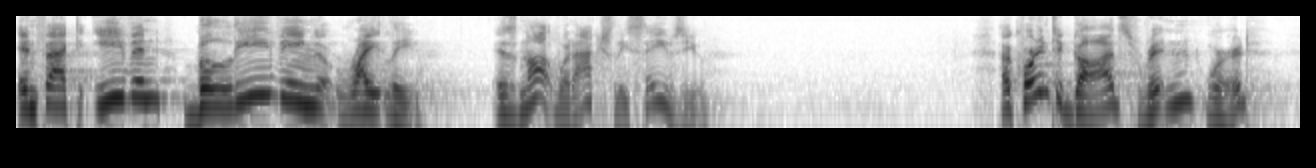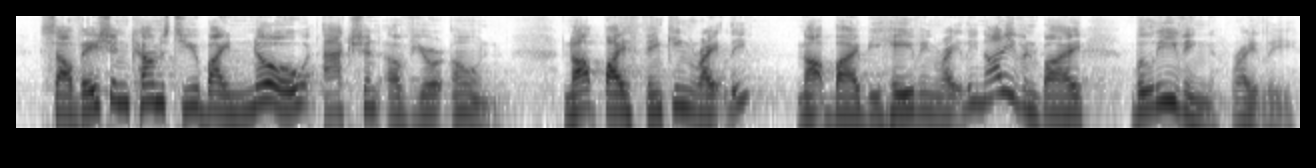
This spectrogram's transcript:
In fact, even believing rightly is not what actually saves you. According to God's written word, salvation comes to you by no action of your own, not by thinking rightly, not by behaving rightly, not even by believing rightly.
